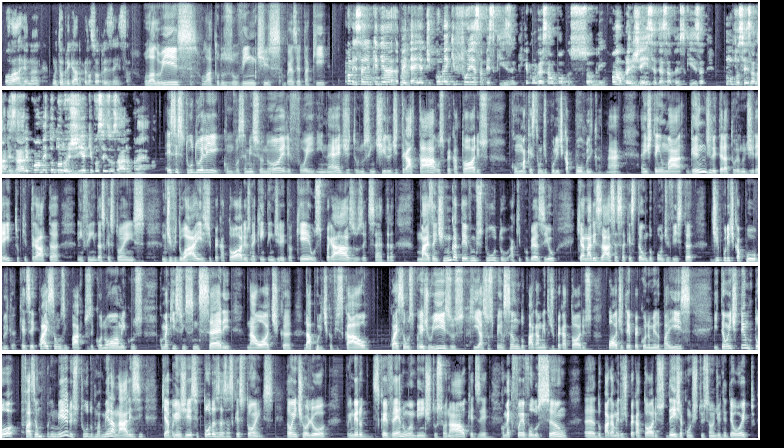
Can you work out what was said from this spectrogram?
Olá, Renan, muito obrigado pela sua presença. Olá, Luiz. Olá a todos os ouvintes. Um prazer estar aqui começar, eu queria uma ideia de como é que foi essa pesquisa. Eu queria conversar um pouco sobre qual a abrangência dessa pesquisa, como vocês analisaram e qual a metodologia que vocês usaram para ela. Esse estudo, ele, como você mencionou, ele foi inédito no sentido de tratar os pecatórios como uma questão de política pública, né? A gente tem uma grande literatura no direito que trata, enfim, das questões individuais de pecatórios, né? Quem tem direito a quê, os prazos, etc. Mas a gente nunca teve um estudo aqui para o Brasil que analisasse essa questão do ponto de vista de política pública, quer dizer, quais são os impactos econômicos, como é que isso se insere na ótica da política fiscal, quais são os prejuízos que a suspensão do pagamento de precatórios pode ter para a economia do país. Então a gente tentou fazer um primeiro estudo, uma primeira análise que abrangesse todas essas questões. Então a gente olhou primeiro descrevendo o ambiente institucional, quer dizer, como é que foi a evolução eh, do pagamento de precatórios desde a Constituição de 88.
